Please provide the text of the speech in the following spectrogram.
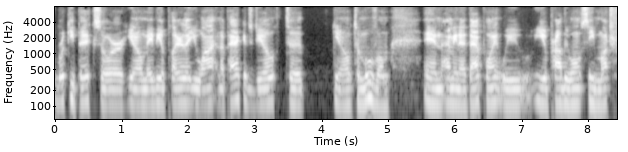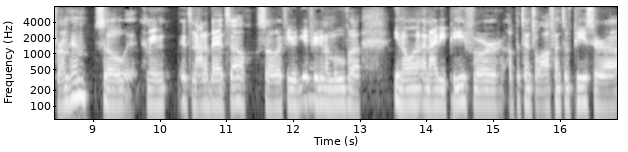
rookie picks or you know maybe a player that you want in a package deal to you know to move them and i mean at that point we you probably won't see much from him so i mean it's not a bad sell so if you if you're going to move a you know an idp for a potential offensive piece or a,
